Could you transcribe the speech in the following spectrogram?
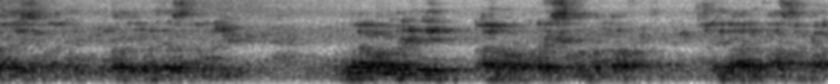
ಪ್ರದೇಶಗಳಲ್ಲಿ ಇರುವ ದೇವ ದೇವಸ್ಥಾನದಲ್ಲಿ ಮುಂದಿನ ಒಂದು ರೀತಿ ನಾನು ಸಹಕಾರ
